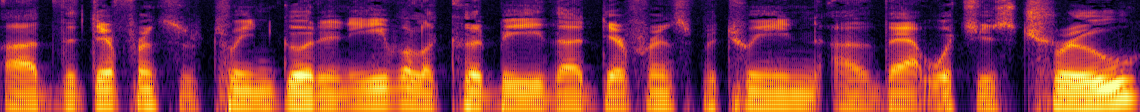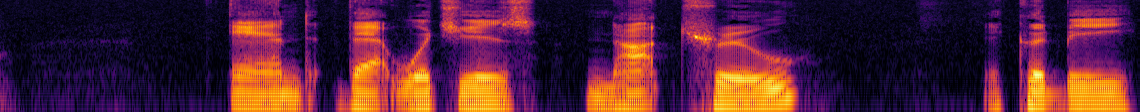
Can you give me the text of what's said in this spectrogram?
uh, the difference between good and evil. It could be the difference between uh, that which is true and that which is not true. It could be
